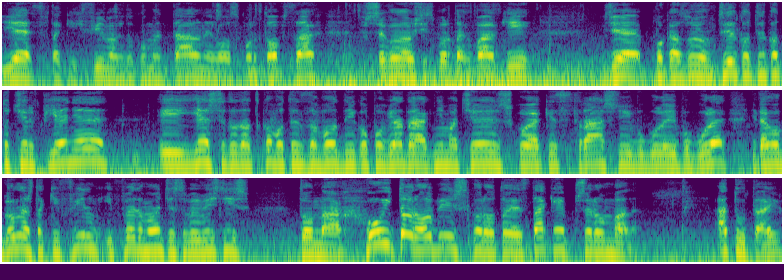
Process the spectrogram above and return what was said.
jest w takich filmach dokumentalnych o sportowcach, w szczególności sportach walki, gdzie pokazują tylko, tylko to cierpienie i jeszcze dodatkowo ten zawodnik opowiada jak nie ma ciężko, jak jest strasznie i w ogóle i w ogóle i tak oglądasz taki film i w pewnym momencie sobie myślisz to na chuj to robisz, skoro to jest takie przerąbane. A tutaj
